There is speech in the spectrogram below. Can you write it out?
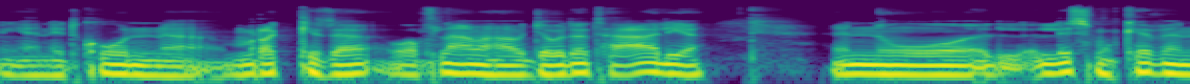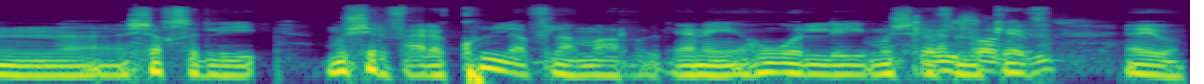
يعني تكون آه، مركزة وأفلامها وجودتها عالية. إنه اللي اسمه كيفن آه، الشخص اللي مشرف على كل أفلام مارفل. يعني هو اللي مشرف كيفن إنه كيف أيوه.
